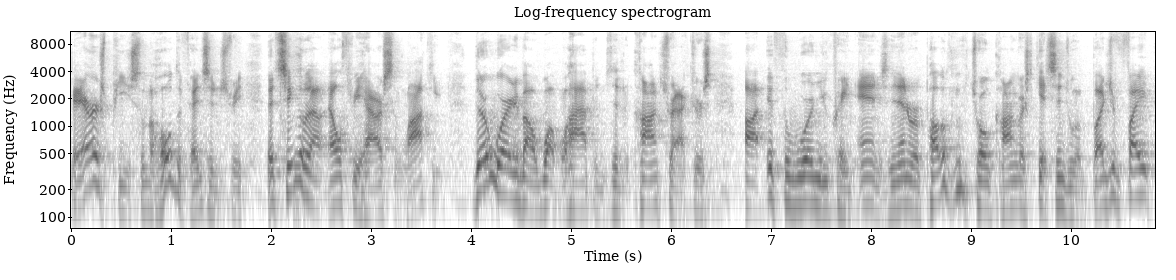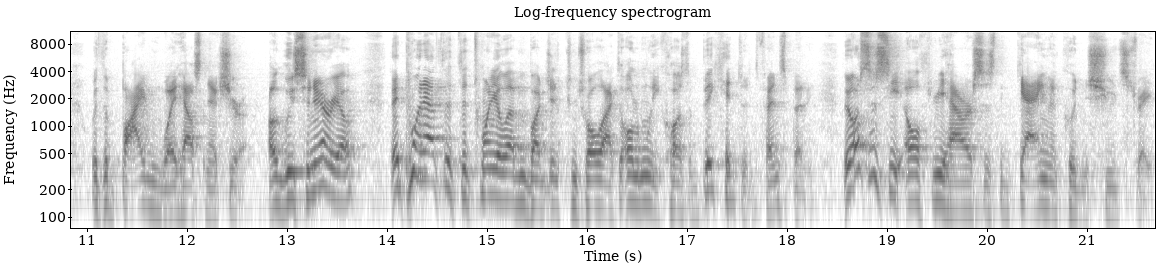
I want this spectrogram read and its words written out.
bearish piece on the whole defense industry that singled out L3 Harris and Lockheed. They're worried about what will happen to the contractors uh, if the war in Ukraine ends. And then a Republican controlled Congress gets into a budget fight with the Biden White House next year. Ugly scenario. They point out that the 2011 Budget Control Act ultimately caused a big hit to defense spending. They also see L3 Harris as the gang that couldn't shoot straight,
